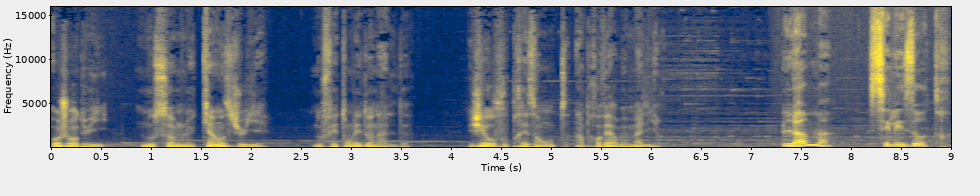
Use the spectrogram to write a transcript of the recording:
Aujourd'hui, nous sommes le 15 juillet. Nous fêtons les Donald. Géo vous présente un proverbe malien. L'homme, c'est les autres.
